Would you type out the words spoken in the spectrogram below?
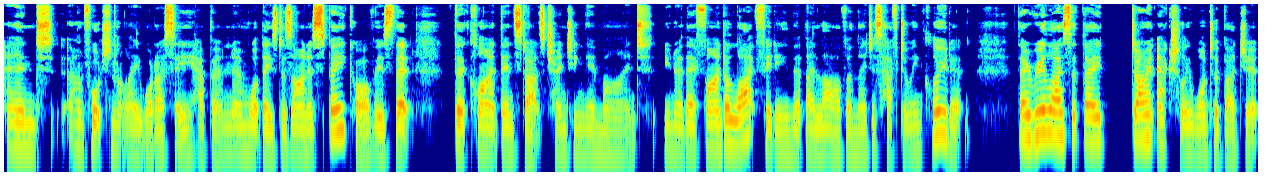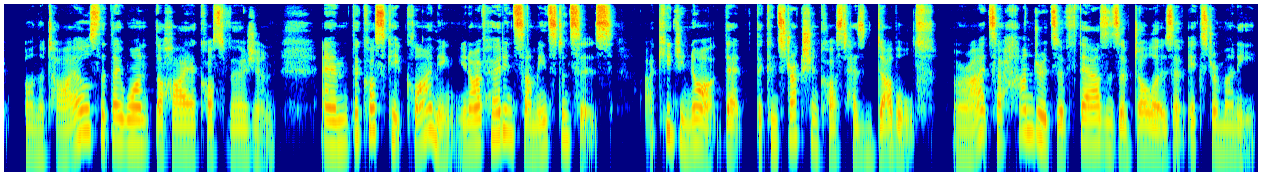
And unfortunately, what I see happen and what these designers speak of is that the client then starts changing their mind. You know, they find a light fitting that they love and they just have to include it. They realize that they don't actually want a budget on the tiles, that they want the higher cost version. And the costs keep climbing. You know, I've heard in some instances, I kid you not, that the construction cost has doubled. All right, so hundreds of thousands of dollars of extra money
